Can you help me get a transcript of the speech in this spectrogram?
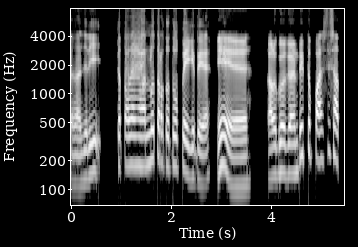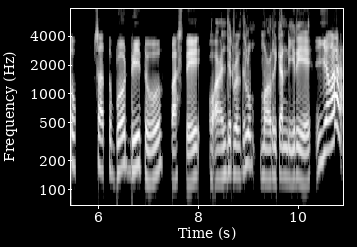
Nah, jadi ketolongan lu tertutupi gitu ya. Iya. Kalau gue ganti tuh pasti satu Satu body tuh Pasti. Oh anjir berarti lu melarikan diri ya. Iyalah.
